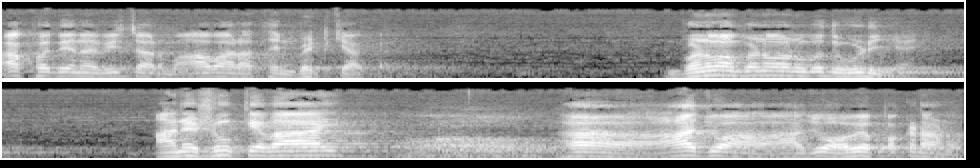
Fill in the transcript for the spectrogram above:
આખો દી એના વિચારમાં આવારા થઈને ભટક્યા કરે. ભણવા, ભણવાનું બધું ઉડી જાય. આને શું કહેવાય? હા, આ જો આ જો, હવે પકડાણો.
